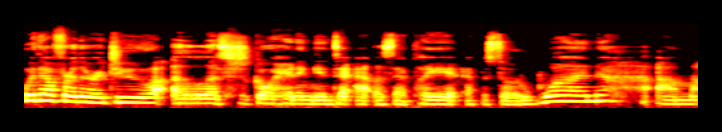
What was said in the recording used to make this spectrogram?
without further ado let's just go ahead and get into atlas i play it episode one. Um,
